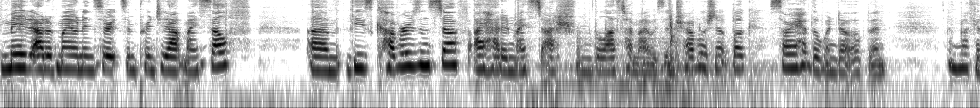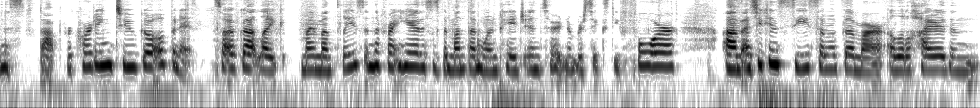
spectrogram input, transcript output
made out of my own inserts and printed out myself. Um, these covers and stuff I had in my stash from the last time I was in Traveler's Notebook. Sorry I have the window open. I'm not going to stop recording to go open it. So I've got like my monthlies in the front here. This is the month on one page insert number 64. Um, as you can see, some of them are a little higher than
